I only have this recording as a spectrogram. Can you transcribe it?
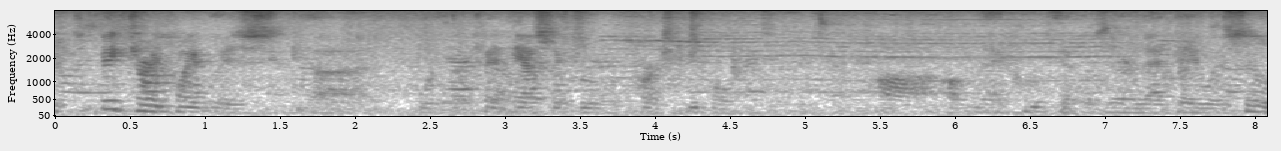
the big turning point was, uh, with a fantastic group of Parks people, uh, of that group that was there that day with Sue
